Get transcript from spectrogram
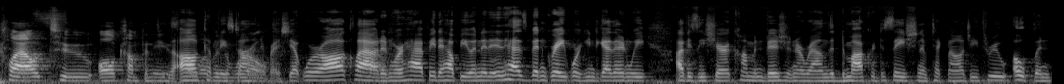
cloud to all companies all, all over companies to all enterprise. Yep, we're all cloud, and we're happy to help you. And it, it has been great working together, and we obviously share a common vision around the democratization of technology through open.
